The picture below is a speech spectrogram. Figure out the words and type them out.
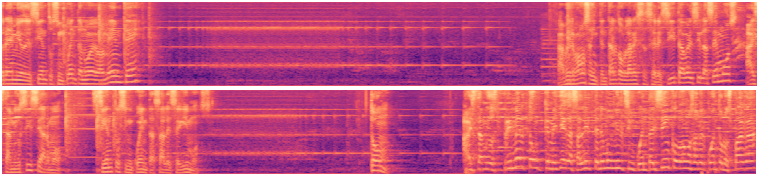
Premio de 150 nuevamente. A ver, vamos a intentar doblar esa cerecita, a ver si la hacemos. Ahí está, amigos, sí se armó. 150, sale, seguimos. Tom. Ahí está, amigos, primer Tom que me llega a salir. Tenemos 1055, vamos a ver cuánto nos paga.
